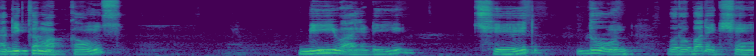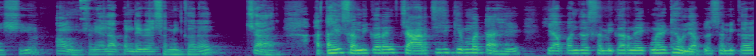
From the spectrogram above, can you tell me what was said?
अधिक मापकांश बी वाय डी छेद दोन बरोबर एकशे ऐंशी अंश. आणि याला आपण देऊया समीकरण चार. आता ही समीकरण चारची जी किंमत आहे ही आपण जर समीकरण एक मध्ये ठेवली आपलं समीकरण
